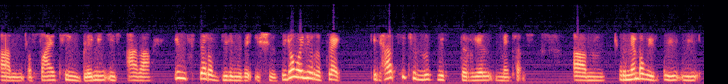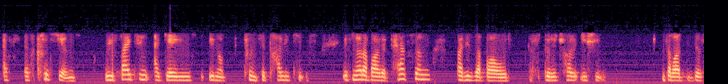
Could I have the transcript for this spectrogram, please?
um, fighting, blaming each other, instead of dealing with the issues. You know, when you reflect, it helps you to look with the real matters. Um, remember, we, we, we as, as Christians, we're fighting against, you know, principalities. It's not about a person, but it's about spiritual issues. It's about the,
